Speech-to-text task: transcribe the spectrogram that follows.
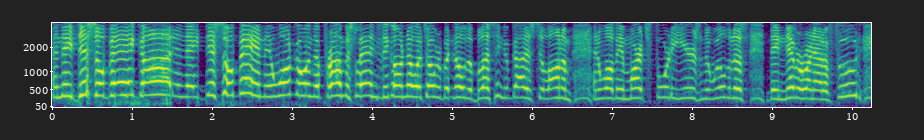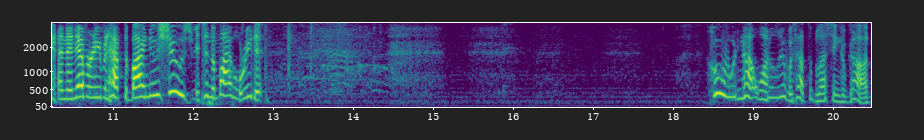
And they disobey God and they disobey and they won't go in the promised land. You think, oh no, it's over. But no, the blessing of God is still on them. And while they march 40 years in the wilderness, they never run out of food and they never even have to buy new shoes. It's in the Bible. Read it. Who would not want to live without the blessing of God?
